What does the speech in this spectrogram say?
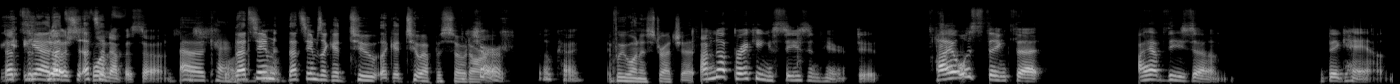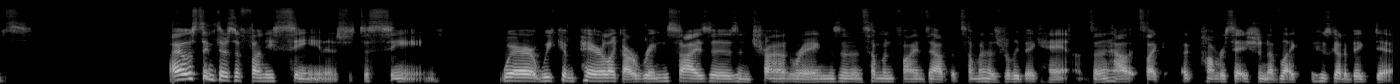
That's yeah, no, that's it's that's one a, episode. Oh, okay. one, that seems yeah. that seems like a two like a two episode arc Sure. Okay. if we want to stretch it. I'm not breaking a season here, dude. I always think that I have these um big hands. I always think there's a funny scene, and it's just a scene where we compare like our ring sizes and try on rings, and then someone finds out that someone has really big hands, and how it's like a conversation of like who's got a big dick.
